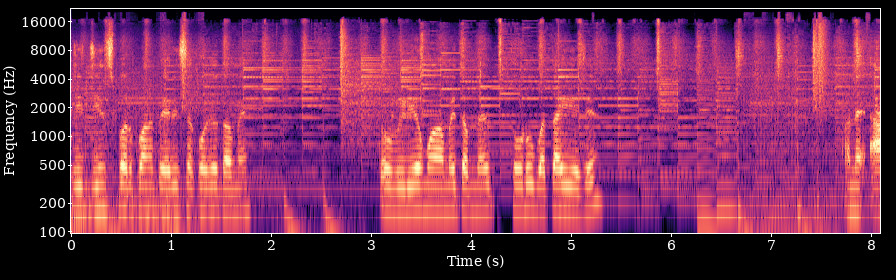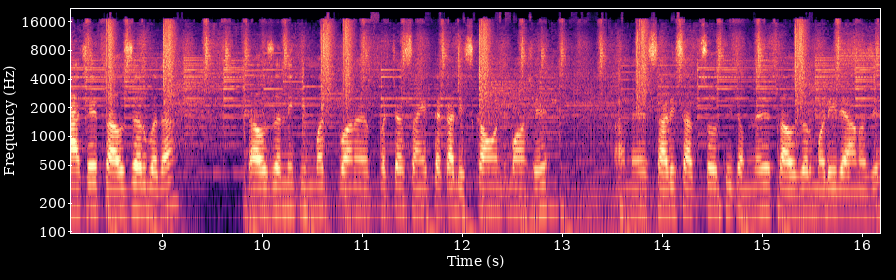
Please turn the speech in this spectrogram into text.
જે જીન્સ પર પણ પહેરી શકો છો તમે. તો વિડીયોમાં અમે તમને થોડું બતાવીએ છીએ. અને આ છે ટ્રાઉઝર બધા. ટ્રાઉઝરની કિંમત પણ પચાસ સાઠ ટકા ડિસ્કાઉન્ટમાં છે. અને સાડી સાતસોથી તમને ટ્રાઉઝર મળી રહેવાનો છે.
